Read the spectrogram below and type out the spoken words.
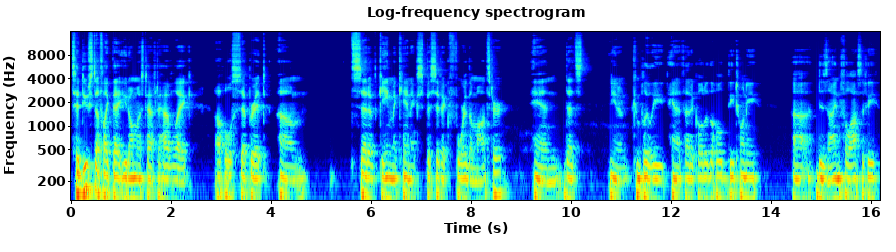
to do stuff like that, you'd almost have to have like a whole separate um, set of game mechanics specific for the monster, and that's you know completely antithetical to the whole D twenty uh, design philosophy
